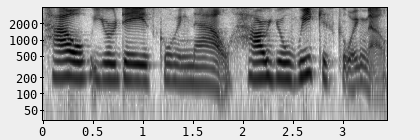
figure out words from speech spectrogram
how your day is going now how your week is going now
